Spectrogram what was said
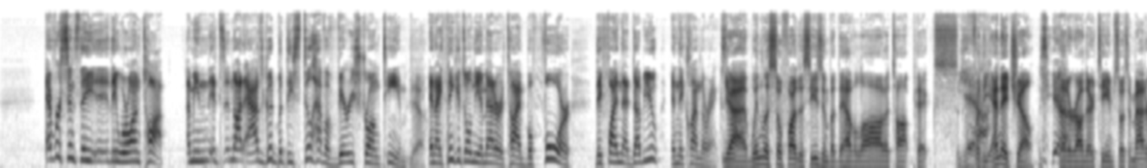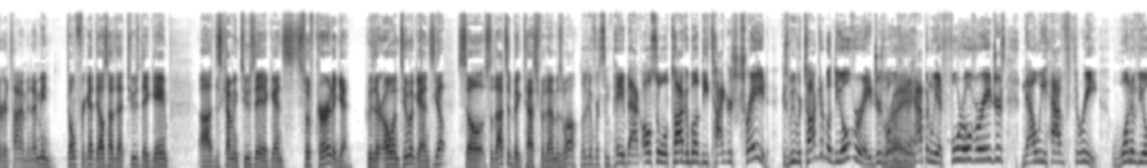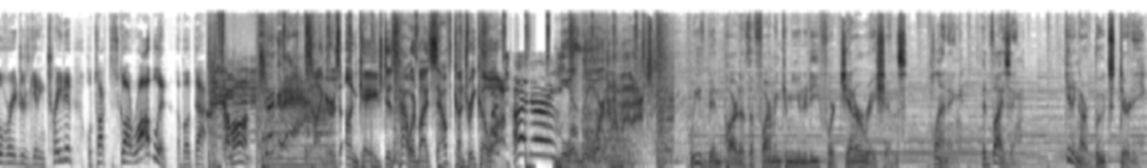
Ever since they they were on top, I mean, it's not as good, but they still have a very strong team. Yeah. and I think it's only a matter of time before they find that W and they climb the ranks. Yeah, winless so far this season, but they have a lot of top picks Yeah. for the NHL Yeah. that are on their team. So it's a matter of time. And I mean, don't forget they also have that Tuesday game uh, this coming Tuesday against Swift Current again, who they're 0 2 against. Yep. So so that's a big test for them as well. looking for some payback. Also, we'll talk about the Tigers trade because we were talking about the overagers. What was going to happen? We had four overagers. Now we have three. One of the overagers getting traded. We'll talk to Scott Roblin about that. Come on. Check it out. Tigers Uncaged is powered by South Country Co-op. Tigers! More roar in a minute. We've been part of the farming community for generations, planning, advising, getting our boots dirty,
